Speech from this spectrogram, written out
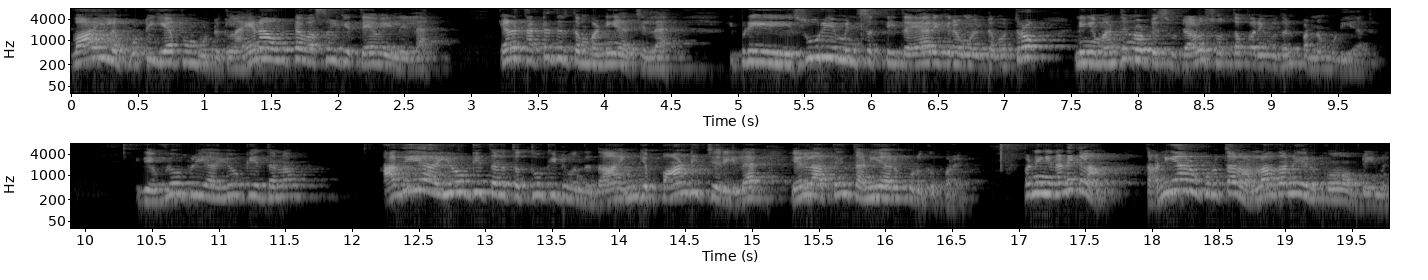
வாயில போட்டு ஏப்பம் போட்டுக்கலாம். ஏன்னா அவங்ககிட்ட வசூலிக்க தேவையில்லைல்ல. ஏன்னா சட்ட திருத்தம் பண்ணியாச்சுல்ல. இப்படி சூரிய மின்சக்தி தயாரிக்கிறவங்கள்ட்ட மாத்திரம் நீங்க மஞ்சள் நோட்டீஸ் விட்டாலும் சொத்த பறிமுதல் பண்ண முடியாது. இது எவ்வளோ பெரிய அயோக்கியத்தனம்? அதே அயோக்கியத்தனத்தை தூக்கிட்டு வந்து தான் இங்கே பாண்டிச்சேரியில் எல்லாத்தையும் தனியார் கொடுக்க போகிறேன் இப்போ நீங்கள் நினைக்கலாம் தனியார் கொடுத்தா நல்லா தானே இருக்கும் அப்படின்னு.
